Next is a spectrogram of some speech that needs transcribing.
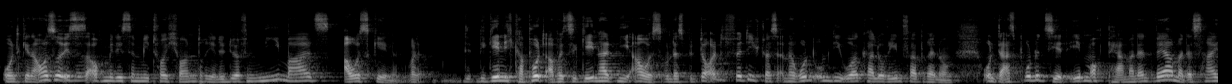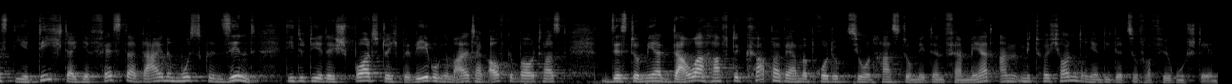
Und genauso ist es auch mit diesen Mitochondrien. Die dürfen niemals ausgehen die, gehen nicht kaputt, aber sie gehen halt nie aus. Und das bedeutet für dich, du hast eine rund um die Uhr Kalorienverbrennung. Und das produziert eben auch permanent Wärme. Das heißt, je dichter, je fester deine Muskeln sind, die du dir durch Sport, durch Bewegung im Alltag aufgebaut hast, desto mehr dauerhafte Körperwärmeproduktion hast du mit den vermehrt an Mitochondrien, die dir zur Verfügung stehen.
